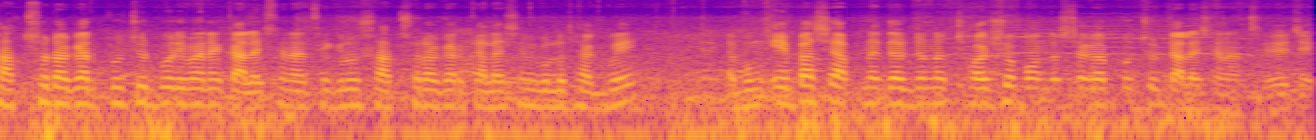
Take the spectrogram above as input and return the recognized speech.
সাতশো টাকার প্রচুর পরিমাণে কালেকশন আছে, এগুলো সাতশো টাকার কালেকশনগুলো থাকবে। এবং এপাশে আপনাদের জন্য ছয়শো পঞ্চাশ টাকার প্রচুর কালেকশন আছে। এই যে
